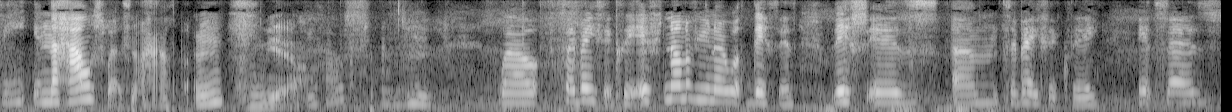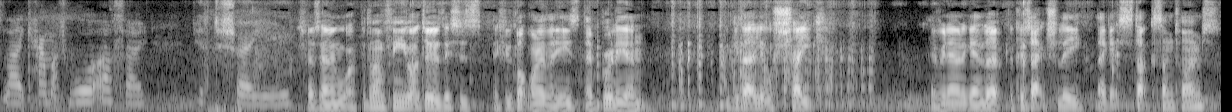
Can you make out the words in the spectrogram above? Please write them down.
seat in the house. Well, it's not a house, but mm, Oh yeah. in the house. Mhm. Well, so basically, if none of you know what this is, this is um. So basically, it says like how much water. So just to show you. Shows how water. But the one thing you got to do with this is, if you've got one of these, they're brilliant. You give that a little shake every now and again. Look, because actually they get stuck sometimes.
